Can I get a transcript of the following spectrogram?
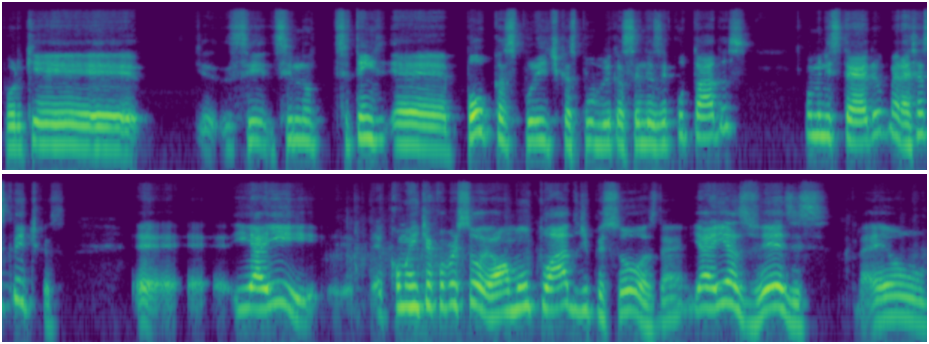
porque se, se, não, se tem é, poucas políticas públicas sendo executadas, o Ministério merece as críticas. É, é, e aí, é como a gente já conversou, é um amontoado de pessoas, né? E aí, às vezes, eu.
